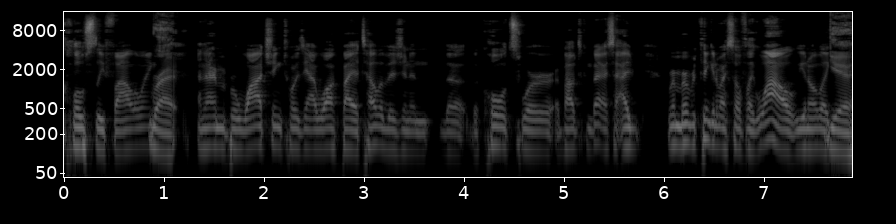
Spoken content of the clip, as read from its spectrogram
closely following. Right. And I remember watching towards the. I walked by a television and the the Colts were about to come back. I, said, I remember thinking to myself like, wow, you know, like. yeah.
